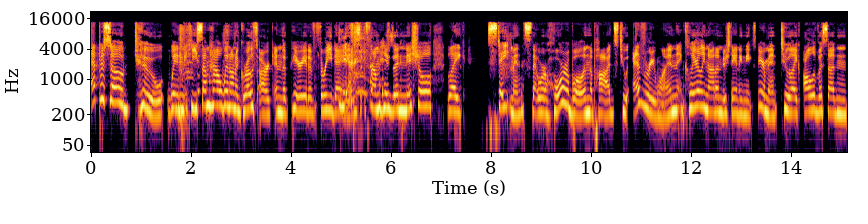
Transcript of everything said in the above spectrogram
episode two when he somehow went on a growth arc in the period of three days yeah. from his initial like statements that were horrible in the pods to everyone, clearly not understanding the experiment, to like all of a sudden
